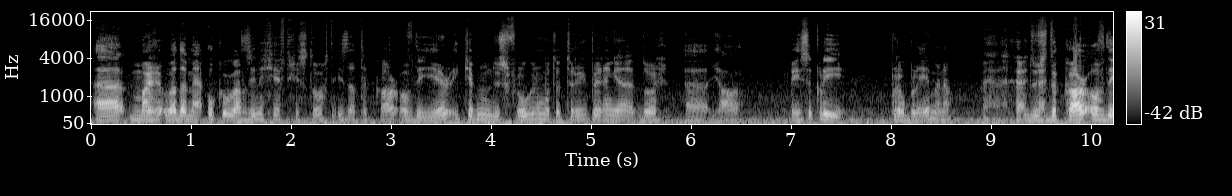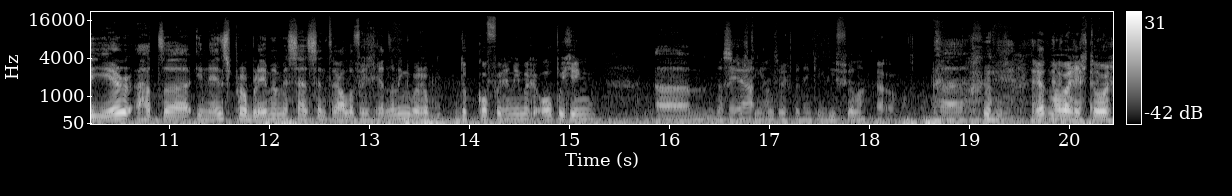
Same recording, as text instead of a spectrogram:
Eh, maar wat dat mij ook waanzinnig heeft gestoord, is dat de Car of the Year... Ik heb hem dus vroeger moeten terugbrengen door, eh, ja, basically problemen. Hè. Dus de Car of the Year had eh, ineens problemen met zijn centrale vergrendeling, waarop de koffer niet meer open ging. Ehm, dat is Ja. richting Antwerpen, denk ik, die. Eh je gaat maar waar rechtdoor,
